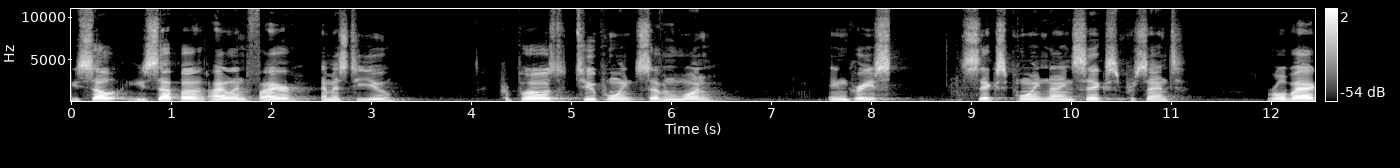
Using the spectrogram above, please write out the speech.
Usel- Useppa Island Fire, MSTU, proposed 2.71, increase 6.96%, rollback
